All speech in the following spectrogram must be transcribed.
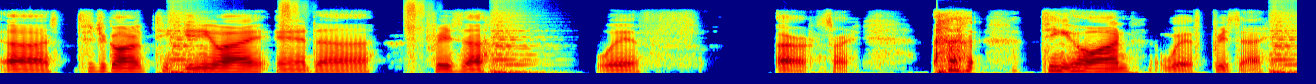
uh Tsuchigon Ginyu and uh Frieza with uh sorry. Teen Gohan with Frieza.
